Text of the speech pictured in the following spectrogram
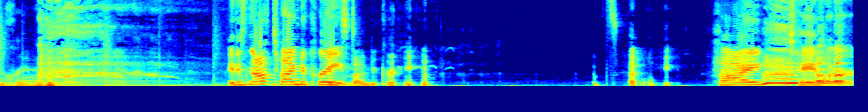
to cream. It is not time to cream. it's time to cream. it's Emily. Hi, Taylor.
